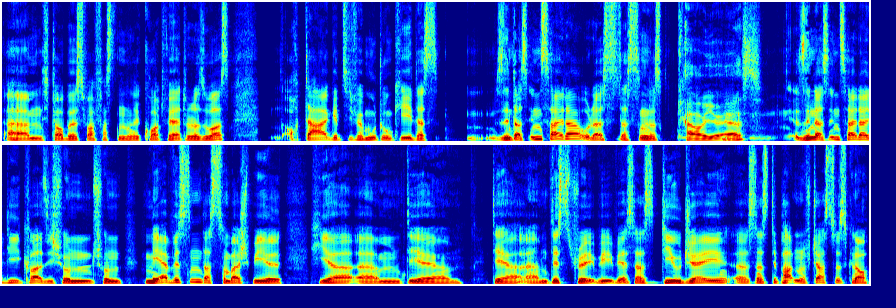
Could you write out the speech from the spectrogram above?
Ähm, ich glaube, es war fast ein Rekordwert oder sowas. Auch da gibt es die Vermutung, okay, das sind das Insider oder ist das, sind das KUS? Sind das Insider, die quasi schon, schon mehr wissen, dass zum Beispiel hier ähm, der der ähm, District, wie, wie ist das, DOJ, äh, ist das Department of Justice, genau,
